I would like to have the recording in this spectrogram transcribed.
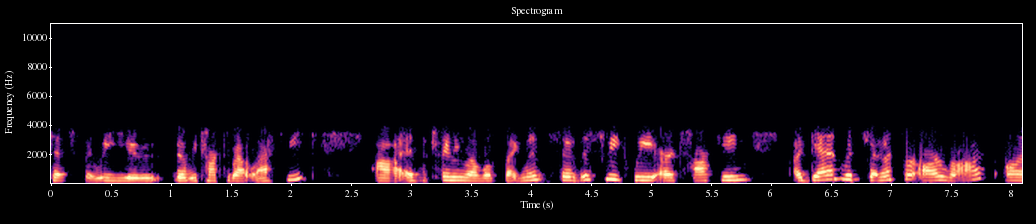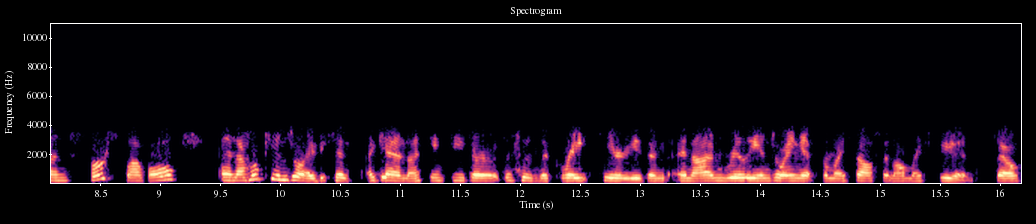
tips that we use that we talked about last week uh, in the training level segment. So this week we are talking again with Jennifer R. Roth on first level. And I hope you enjoy because again, I think these are this is a great series and, and I'm really enjoying it for myself and all my students. So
